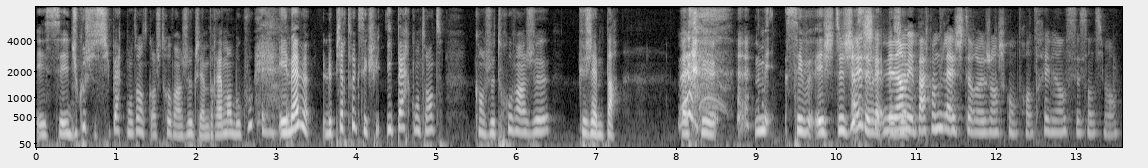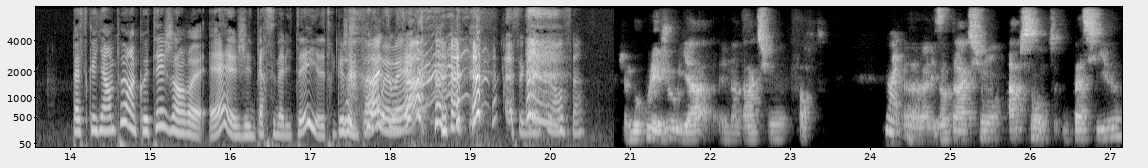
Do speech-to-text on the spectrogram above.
et c'est du coup, je suis super contente quand je trouve un jeu que j'aime vraiment beaucoup. Et même, le pire truc, c'est que je suis hyper contente quand je trouve un jeu que j'aime pas. Parce que. mais c'est. Et je te jure, Ouais, c'est je- vrai. Mais non, Je- mais par contre, là, je te rejoins, je comprends très bien ce sentiment. Parce qu'il y a un peu un côté genre, euh, Eh, j'ai une personnalité, il y a des trucs que j'aime pas, ouais, Ouais, c'est ça. c'est exactement ça. J'aime beaucoup les jeux où il y a une interaction forte. Ouais. Euh, les interactions absentes ou passives,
